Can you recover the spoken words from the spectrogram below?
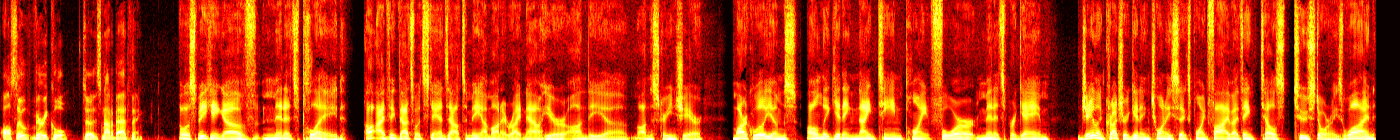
also very cool. So it's not a bad thing. Well, speaking of minutes played, I think that's what stands out to me. I'm on it right now here on the uh, on the screen share. Mark Williams only getting 19.4 minutes per game. Jalen Crutcher getting 26.5, I think tells two stories. One,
